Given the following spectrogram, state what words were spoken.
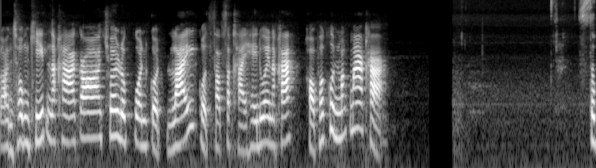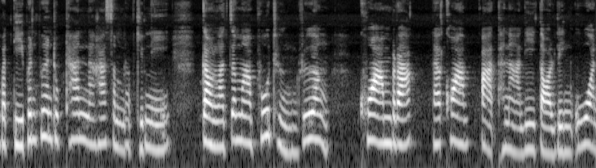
ก่อนชมคลิปนะคะ ก็ช่วยรบกวนกดไลค์กด Subscribe ให้ด้วยนะคะ ขอบพระคุณมาก ๆ ค่ะ สวัสดีเพื่อน ๆ ทุกท่านนะคะสำหรับคลิปนี้ เก่าลัดจะมาพูดถึงเรื่องความรักและความปรารถนาดีต่อลิงอ้วน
